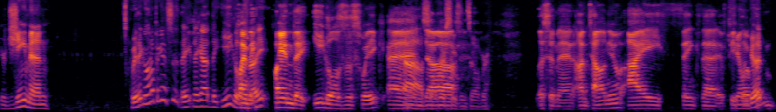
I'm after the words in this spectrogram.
your G men. Who are they going up against? They, they got the Eagles, playing right? The, playing the Eagles this week, and Ah, so uh, their season's over. listen, man, I'm telling you, I think that if people Feeling are good? putting-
